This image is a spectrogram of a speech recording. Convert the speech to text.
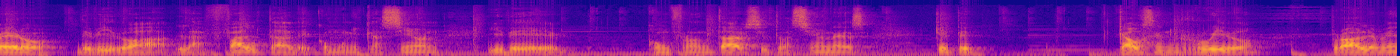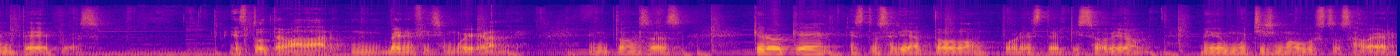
pero debido a la falta de comunicación y de confrontar situaciones que te causen ruido, probablemente pues esto te va a dar un beneficio muy grande. Entonces, creo que esto sería todo por este episodio. Me dio muchísimo gusto saber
